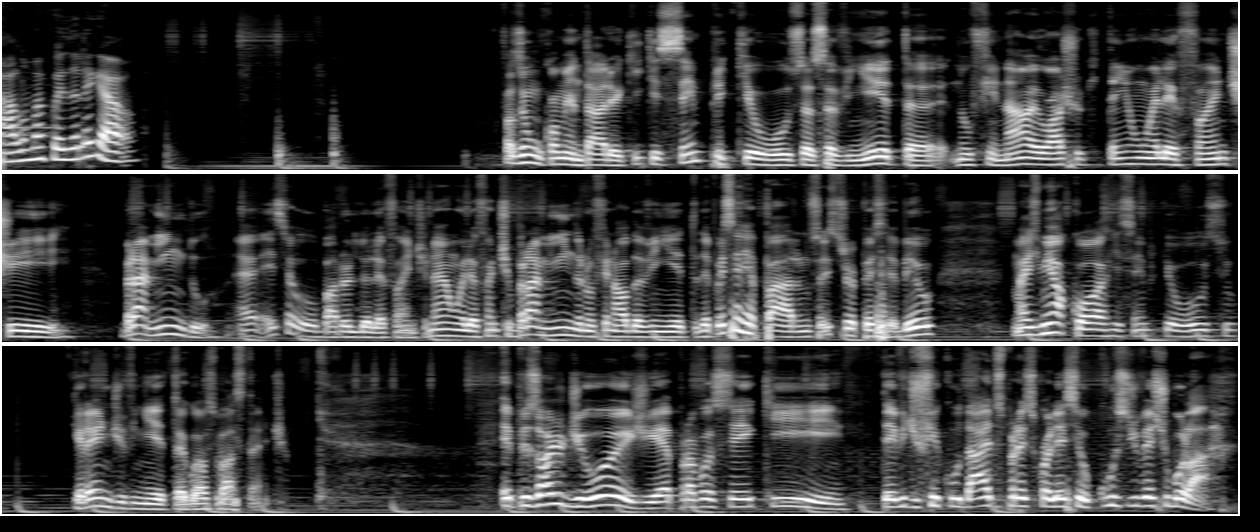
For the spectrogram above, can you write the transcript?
Fala uma coisa legal fazer um comentário aqui que sempre que eu ouço essa vinheta, no final eu acho que tem um elefante bramindo. É, esse é o barulho do elefante, né? Um elefante bramindo no final da vinheta. Depois você repara, não sei se você já percebeu, mas me ocorre sempre que eu ouço. Grande vinheta, eu gosto bastante. Episódio de hoje é para você que teve dificuldades para escolher seu curso de vestibular.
